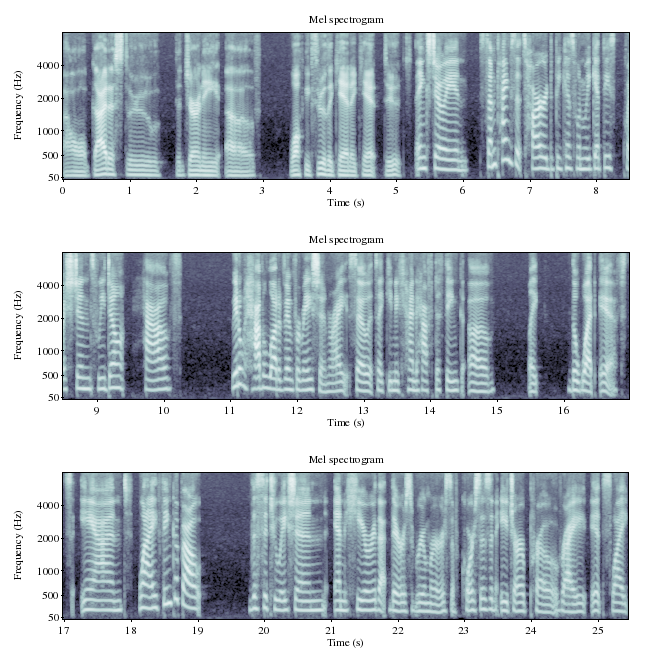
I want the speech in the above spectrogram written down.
I'll guide us through the journey of walking through the can and can't do. Thanks, Joey. And sometimes it's hard because when we get these questions, we don't have we don't have a lot of information, right? So it's like you know, kind of have to think of like the what ifs. And when I think about the situation and hear that there's rumors, of course, as an HR pro, right? It's like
